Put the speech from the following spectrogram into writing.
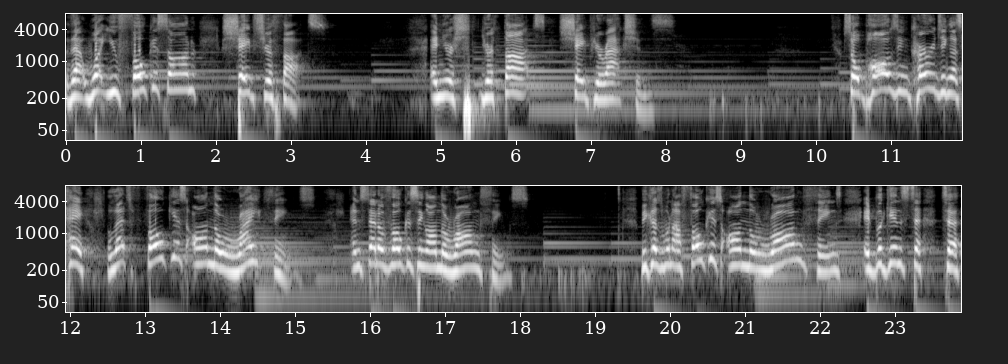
that what you focus on shapes your thoughts. And your your thoughts shape your actions. So Paul's encouraging us, hey, let's focus on the right things instead of focusing on the wrong things. Because when I focus on the wrong things, it begins to, to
